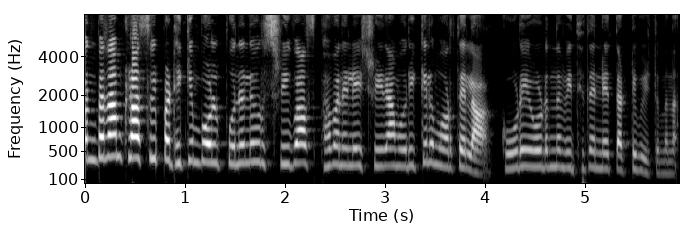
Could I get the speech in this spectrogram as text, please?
ഒൻപതാം ക്ലാസ്സിൽ പഠിക്കുമ്പോൾ പുനലൂർ ശ്രീവാസ് ഭവനിലെ ശ്രീറാം ഒരിക്കലും ഓർത്തില്ല. കൂടെ ഓടുന്ന വിധി തന്നെ തട്ടിവീഴ്ത്തുമെന്ന്.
